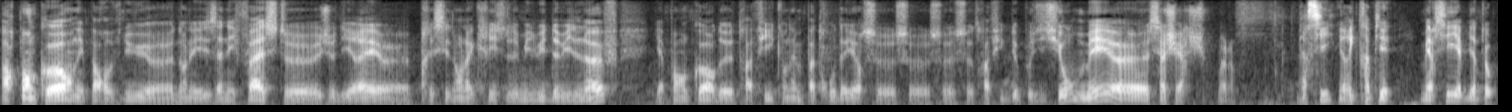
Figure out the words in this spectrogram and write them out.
Alors pas encore, on n'est pas revenu dans les années fastes, je dirais, précédant la crise de 2008-2009. Il n'y a pas encore de trafic, on n'aime pas trop d'ailleurs ce, trafic de position, mais euh, ça cherche. Voilà. Merci Eric Trappier. Merci, à bientôt.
